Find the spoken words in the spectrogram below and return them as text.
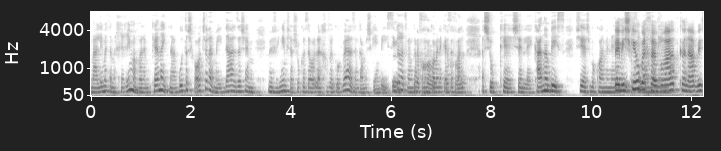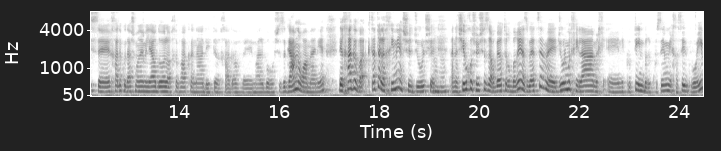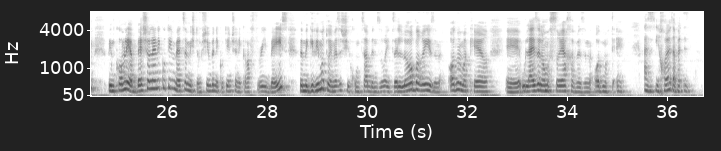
מעלים את המחירים, אבל הם כן, ההתנהגות השקעות שלהם מעידה על זה שהם מבינים שהשוק הזה הולך וגובה, אז הם גם משקיעים באי סיגרט, והם גם נכון, שמים כל מיני כסף נכון. על השוק אה, של אה, קנאביס, שיש בו כל מיני... והם השקיעו בחברת קנאביס 1.8 מיליארד דולר, חברה קנדית, דרך אגב, מלבורו, שזה גם נורא מעניין. דרך אגב, קצת על הכימיה של ג'ול, שאנשים חושבים שזה הרבה יותר בריא, אז בעצם ג'ול מכילה ניקוטין בריכוזים יחסית גבוהים, במקום לייבש עליה ניקוטין, בעצם משתמשים בניקוטין שנקרא free base, ומגיבים אותו עם איזושהי חומצה בנזואית. זה לא בריא, זה מאוד ממכר, אולי זה לא מסריח, אבל זה מאוד מטעה. אז יכול להיות, אבל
